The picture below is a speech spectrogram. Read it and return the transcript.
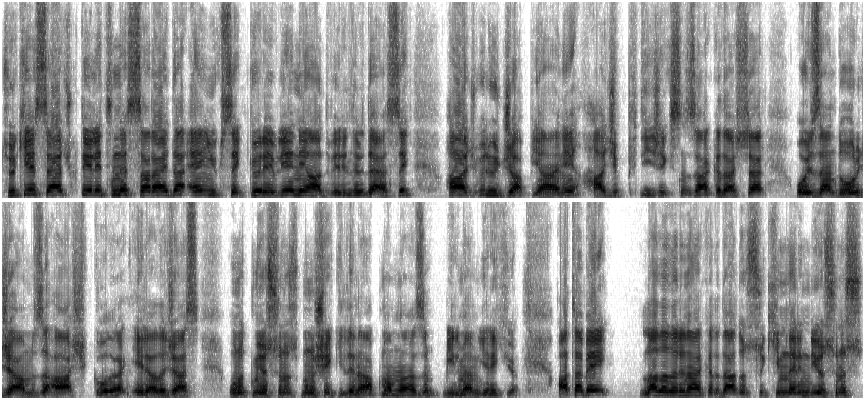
Türkiye Selçuk Devleti'nde sarayda en yüksek görevliye ne ad verilir dersek Hacibül Hüccab yani hacip diyeceksiniz arkadaşlar. O yüzden doğru cevabımızı A şıkkı olarak ele alacağız. Unutmuyorsunuz bunu şekilde ne yapmam lazım bilmem gerekiyor. Atabey Lalaların arkada daha doğrusu kimlerin diyorsunuz?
